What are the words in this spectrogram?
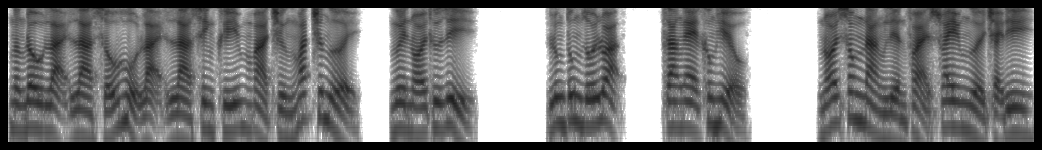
ngẩng đầu lại là xấu hổ lại là sinh khí mà trừng mắt trước người, ngươi nói thứ gì? Lung tung rối loạn, ta nghe không hiểu. Nói xong nàng liền phải xoay người chạy đi.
